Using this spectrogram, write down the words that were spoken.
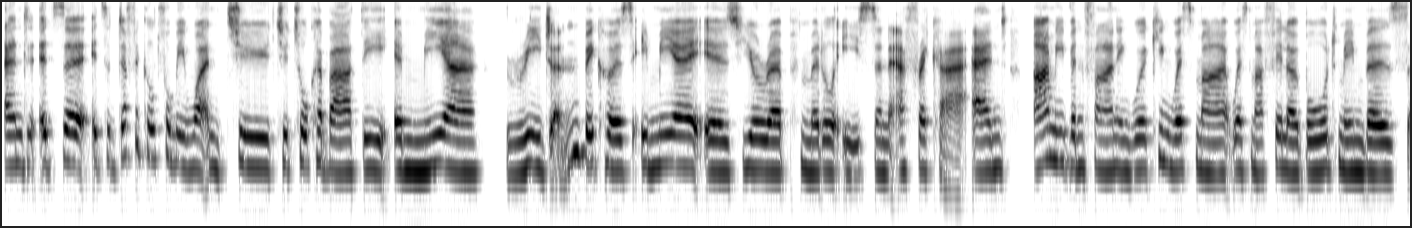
and it's a it's a difficult for me one to to talk about the EMEA region because EMEA is Europe, Middle East, and Africa, and I'm even finding working with my with my fellow board members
